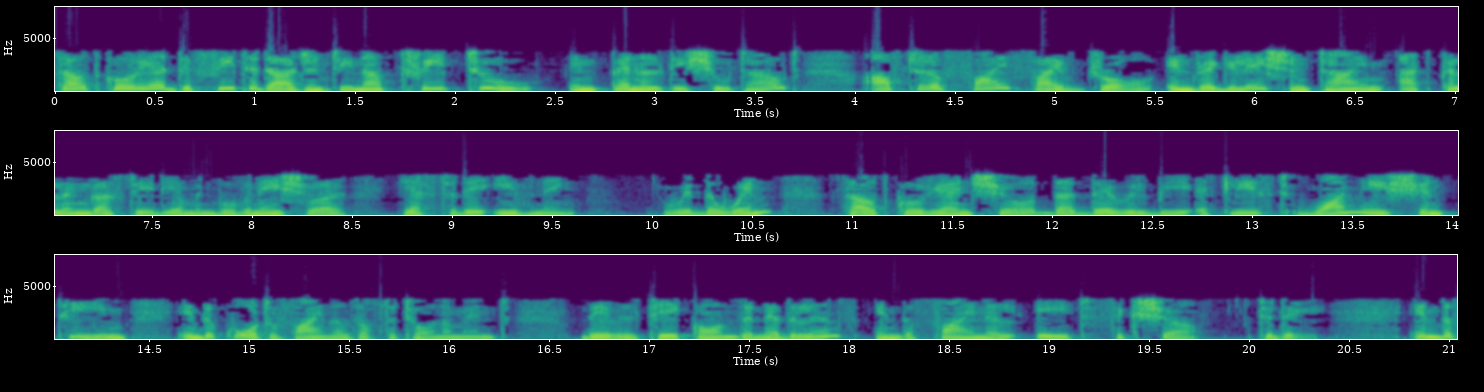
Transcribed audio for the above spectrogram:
South Korea defeated Argentina 3-2 in penalty shootout after a 5-5 draw in regulation time at Kalinga Stadium in Bhubaneswar yesterday evening. With the win, South Korea ensured that there will be at least one Asian team in the quarterfinals of the tournament. They will take on the Netherlands in the final eight fixture today. In the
